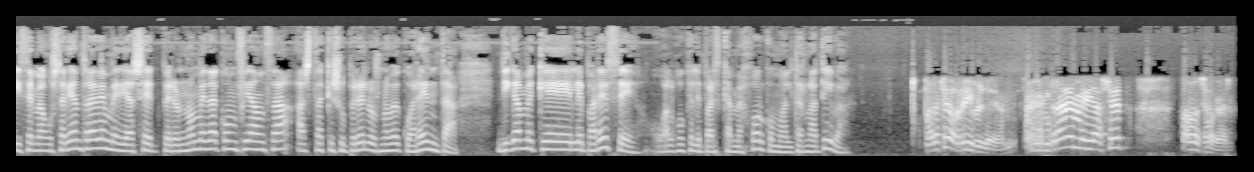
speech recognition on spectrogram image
Dice, me gustaría entrar en Mediaset, pero no me da confianza hasta que supere los 9.40. Dígame qué le parece o algo que le parezca mejor como alternativa. Parece horrible. Entrar en Mediaset, vamos a ver.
